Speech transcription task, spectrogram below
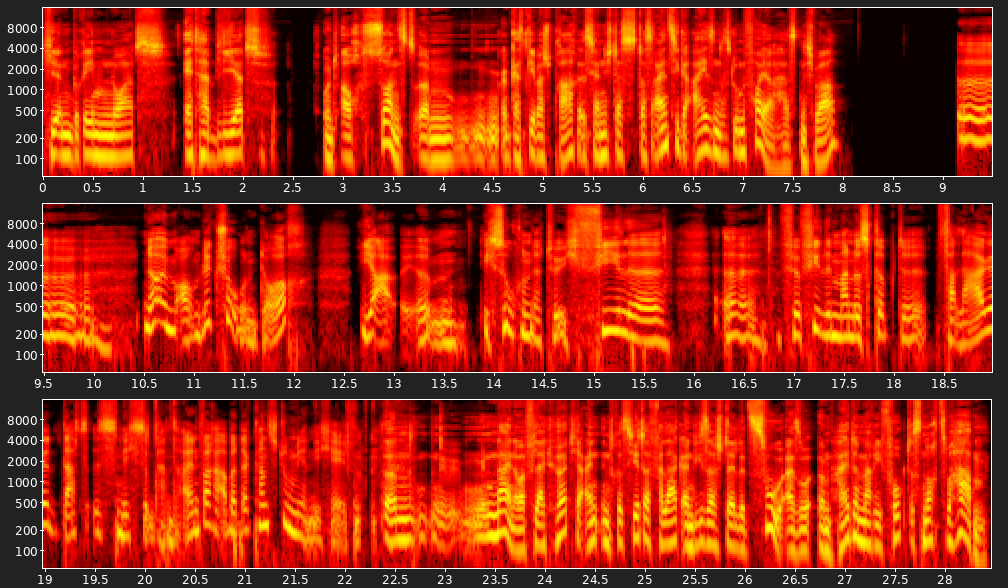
hier in Bremen Nord etabliert. Und auch sonst, ähm, Gastgebersprache ist ja nicht das, das einzige Eisen, das du im Feuer hast, nicht wahr? Äh, na, im Augenblick schon, doch. Ja, ähm, ich suche natürlich viele, äh, für viele Manuskripte Verlage. Das ist nicht so ganz einfach, aber da kannst du mir nicht helfen. Ähm, nein, aber vielleicht hört ja ein interessierter Verlag an dieser Stelle zu. Also ähm, Heidemarie Vogt ist noch zu haben,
